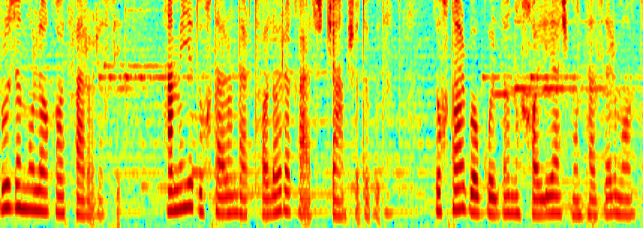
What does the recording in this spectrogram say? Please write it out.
روز ملاقات فرا رسید. همه دختران در تالار قصر جمع شده بودند. دختر با گلدان خالیش منتظر ماند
